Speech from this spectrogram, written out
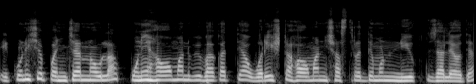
एकोणीसशे पंच्याण्णवला पुणे हवामान विभागात त्या वरिष्ठ हवामानशास्त्रज्ञ म्हणून नियुक्त झाल्या होत्या.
